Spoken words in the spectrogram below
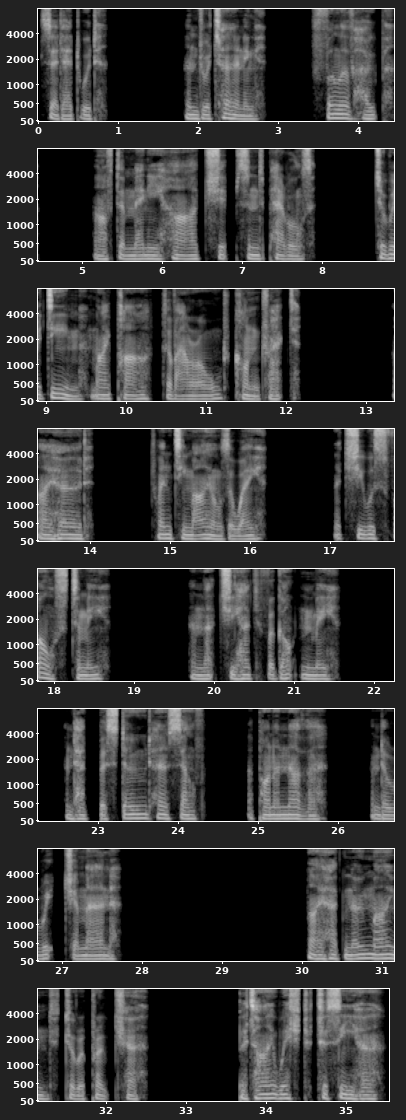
said Edward, and returning, full of hope, after many hardships and perils, to redeem my part of our old contract. I heard, twenty miles away, that she was false to me, and that she had forgotten me, and had bestowed herself upon another and a richer man. I had no mind to reproach her, but I wished to see her,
